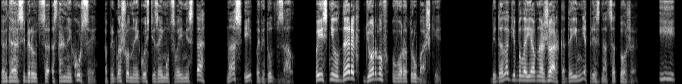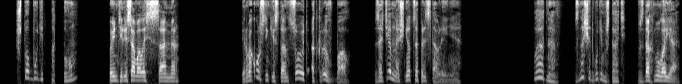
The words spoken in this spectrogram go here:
Когда соберутся остальные курсы, а приглашенные гости займут свои места, нас и поведут в зал. Пояснил Дерек, дернув ворот рубашки. Бедолаге было явно жарко, да и мне, признаться, тоже. — И что будет потом? — поинтересовалась Саммер. Первокурсники станцуют, открыв бал. Затем начнется представление. «Ладно, значит, будем ждать», — вздохнула я.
